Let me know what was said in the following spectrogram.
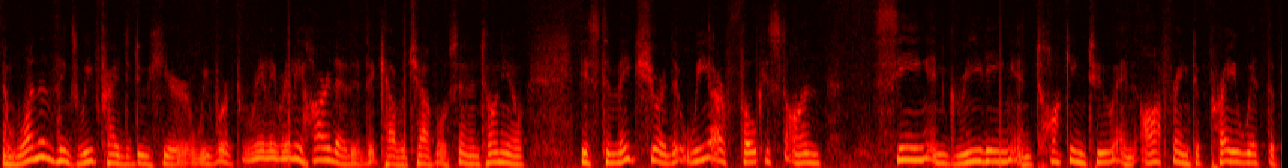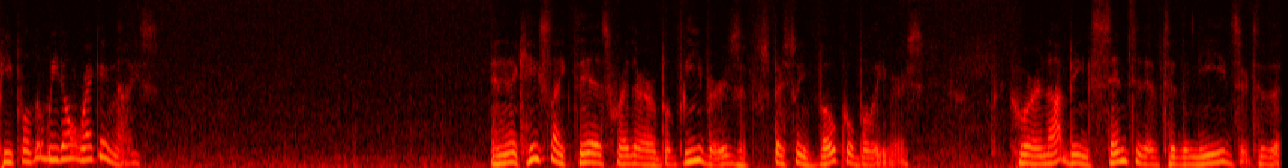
And one of the things we've tried to do here, we've worked really, really hard at it at Calvary Chapel of San Antonio, is to make sure that we are focused on seeing and greeting and talking to and offering to pray with the people that we don't recognize. And in a case like this, where there are believers, especially vocal believers, who are not being sensitive to the needs or to the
